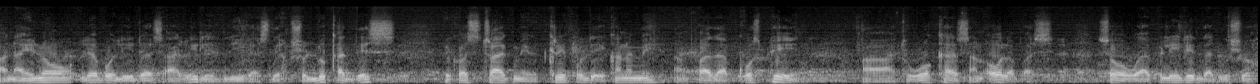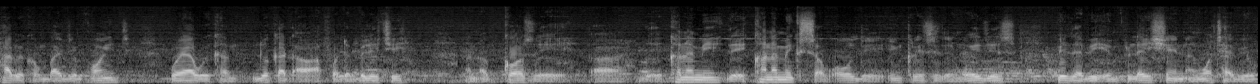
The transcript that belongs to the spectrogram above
And I know labor leaders are really leaders. They should look at this because strike may cripple the economy and further cause pain uh, to workers and all of us. So we're pleading that we should have a converging point where we can look at our affordability and of course the, uh, the economy, the economics of all the increases in wages vis-a-vis inflation and what have you.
